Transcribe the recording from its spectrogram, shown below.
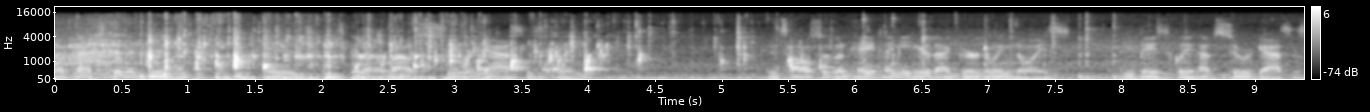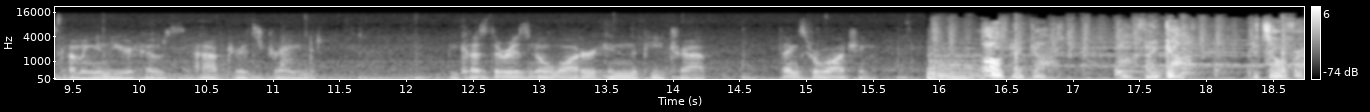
What that's going to do is it's going to allow sewer gases. It's also going anytime you hear that gurgling noise, you basically have sewer gases coming into your house after it's drained. Because there is no water in the P-trap. Thanks for watching. Oh, thank God. Oh, thank God. It's over.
